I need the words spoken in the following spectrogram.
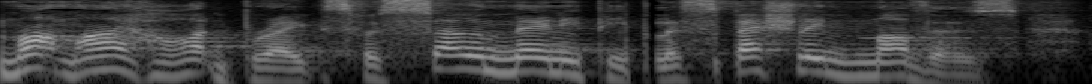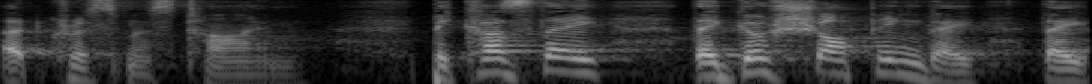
my, my, heart breaks for so many people, especially mothers at Christmas time, because they, they go shopping, they, they,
